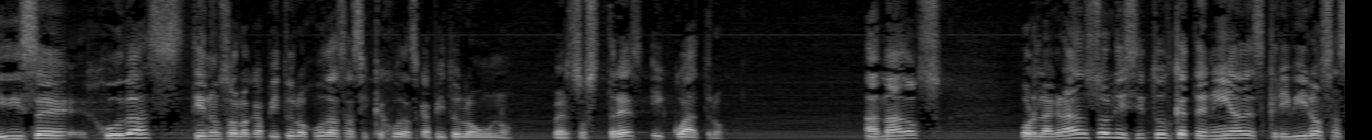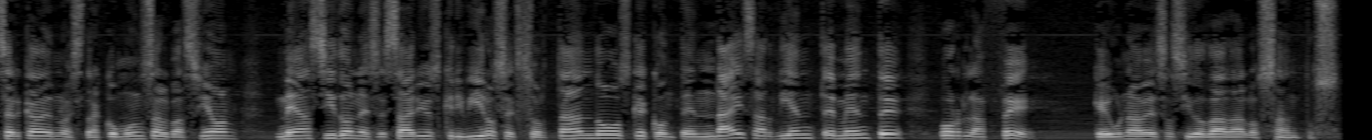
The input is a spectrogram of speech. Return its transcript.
Y dice Judas, tiene un solo capítulo Judas, así que Judas capítulo 1, versos 3 y 4. Amados, por la gran solicitud que tenía de escribiros acerca de nuestra común salvación, me ha sido necesario escribiros exhortándoos que contendáis ardientemente por la fe que una vez ha sido dada a los santos.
